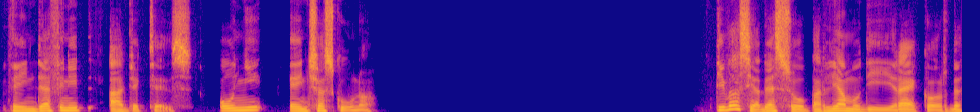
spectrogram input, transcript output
The indefinite adjectives, ogni e in ciascuno. Ti va se adesso parliamo di record?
